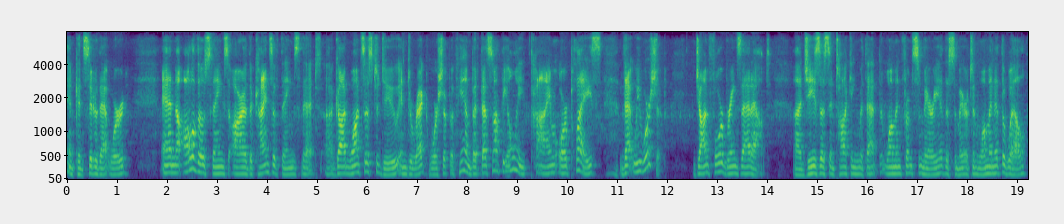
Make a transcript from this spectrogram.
and consider that Word, And uh, all of those things are the kinds of things that uh, God wants us to do in direct worship of Him. But that's not the only time or place that we worship. John 4 brings that out. Uh, Jesus, in talking with that woman from Samaria, the Samaritan woman at the well,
